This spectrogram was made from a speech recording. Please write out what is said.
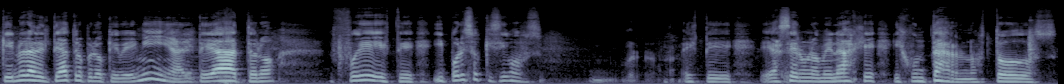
que no era del teatro, pero que venía al teatro. Fue este, y por eso quisimos este, hacer un homenaje y juntarnos todos,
